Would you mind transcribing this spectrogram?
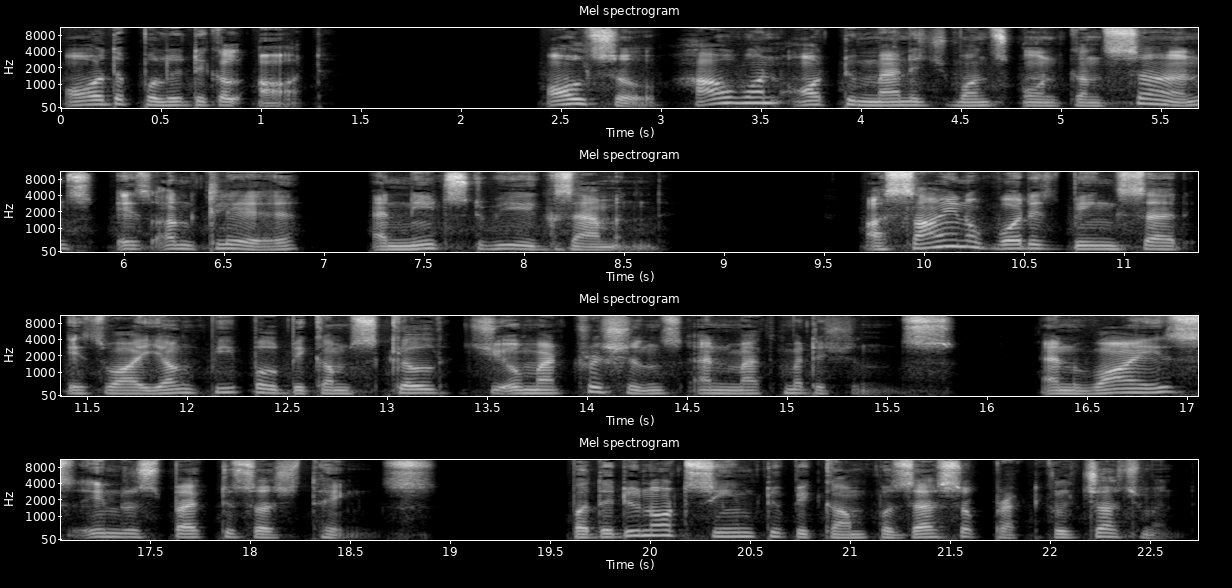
or the political art. Also, how one ought to manage one's own concerns is unclear and needs to be examined. A sign of what is being said is why young people become skilled geometricians and mathematicians, and wise in respect to such things. But they do not seem to become possessed of practical judgment.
